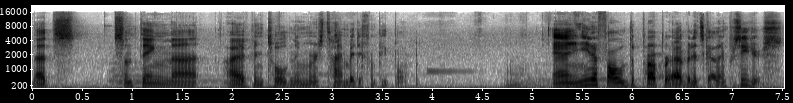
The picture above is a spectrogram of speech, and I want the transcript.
That's something that I've been told numerous times by different people. And you need to follow the proper evidence gathering procedures.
